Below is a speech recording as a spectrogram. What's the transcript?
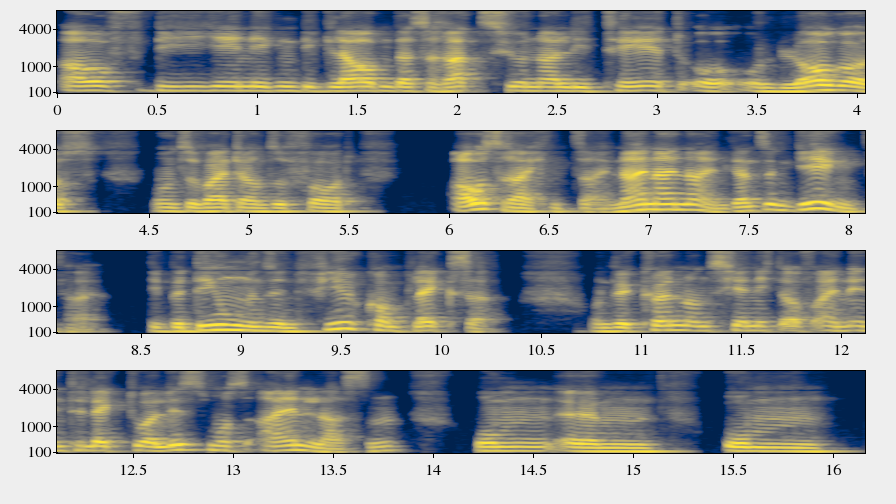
auf diejenigen, die glauben, dass Rationalität und Logos und so weiter und so fort ausreichend seien. Nein, nein, nein, ganz im Gegenteil. Die Bedingungen sind viel komplexer und wir können uns hier nicht auf einen Intellektualismus einlassen, um, ähm, um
